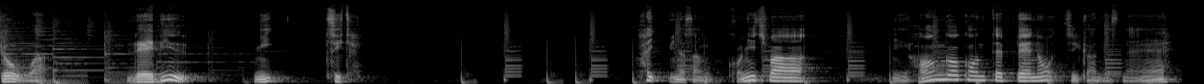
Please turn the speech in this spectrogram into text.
今日はレビューについて。はい皆さんこんにちは。日本語コンテッペイの時間ですね。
